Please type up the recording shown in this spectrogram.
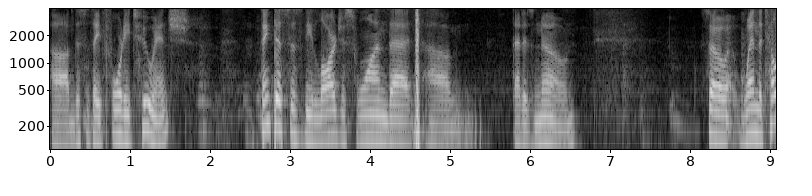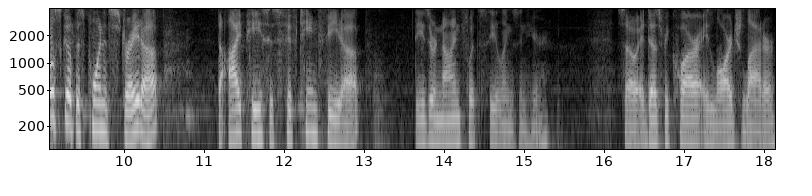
um, this is a 42 inch. I think this is the largest one that, um, that is known. So when the telescope is pointed straight up, the eyepiece is 15 feet up. These are nine foot ceilings in here. So it does require a large ladder.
